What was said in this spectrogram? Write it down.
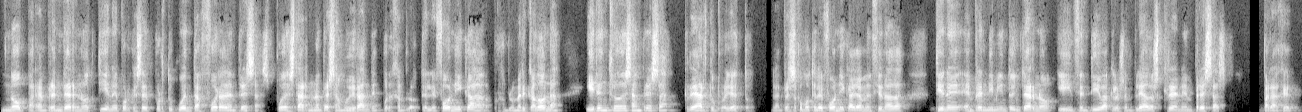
no para emprender no tiene por qué ser por tu cuenta fuera de empresas. Puedes estar en una empresa muy grande, por ejemplo, Telefónica, por ejemplo, Mercadona, y dentro de esa empresa crear tu proyecto. La empresa como Telefónica, ya mencionada, tiene emprendimiento interno e incentiva que los empleados creen empresas para que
